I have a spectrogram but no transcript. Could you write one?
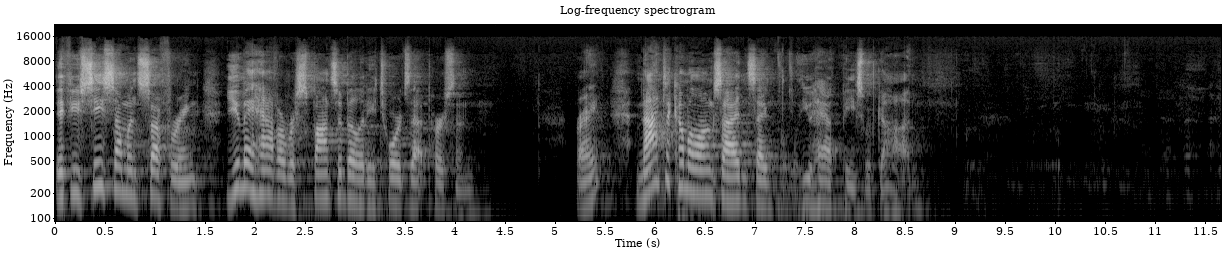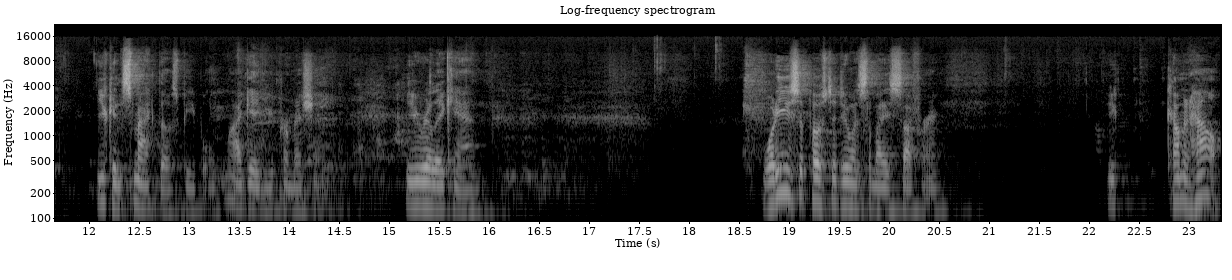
If you see someone suffering, you may have a responsibility towards that person, right? Not to come alongside and say, You have peace with God. You can smack those people. I gave you permission. You really can. What are you supposed to do when somebody's suffering? You come and help.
